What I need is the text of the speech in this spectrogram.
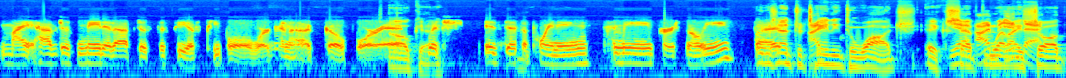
might have just made it up just to see if people were going to go for it. Okay. Which is disappointing to me personally. It was But entertaining to watch, except I'm when I that. saw.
